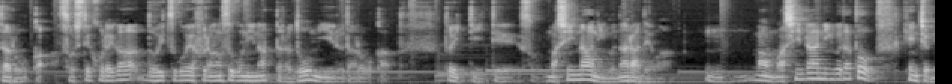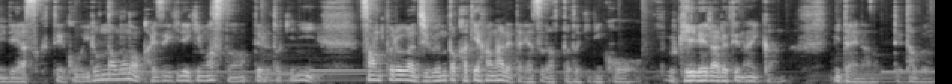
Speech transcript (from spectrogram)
だろうか。そしてこれがドイツ語やフランス語になったらどう見えるだろうか。と言っていて、そうマシンラーニングならではうん、まあ、マシンラーニングだと顕著に出やすくて、こう、いろんなものを解析できますとなってる時に、サンプルが自分とかけ離れたやつだった時に、こう、受け入れられてない感みたいなのって多分、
